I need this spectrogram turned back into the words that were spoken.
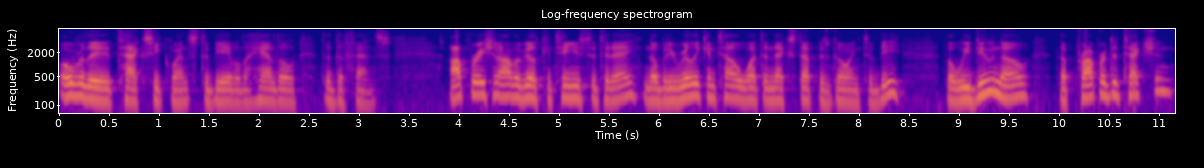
over the attack sequence to be able to handle the defense. Operation Ababil continues to today. Nobody really can tell what the next step is going to be, but we do know that proper detection,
